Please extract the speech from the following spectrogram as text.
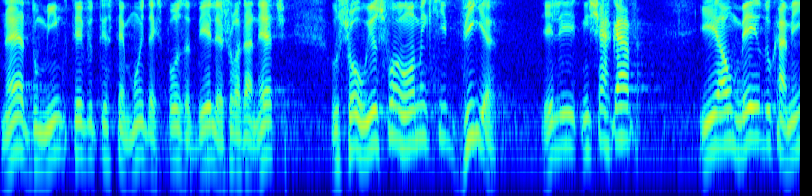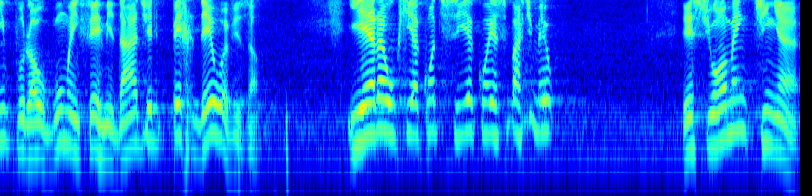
né? domingo teve o testemunho da esposa dele, a Jordanete. O show Wilson foi um homem que via, ele enxergava. E ao meio do caminho, por alguma enfermidade, ele perdeu a visão. E era o que acontecia com esse Bartimeu. Esse homem tinha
